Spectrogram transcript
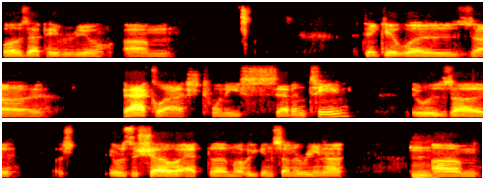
what was that pay per view? Um, I think it was uh, Backlash 2017. It was uh, it was the show at the Mohegan Sun Arena. Mm. Um,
